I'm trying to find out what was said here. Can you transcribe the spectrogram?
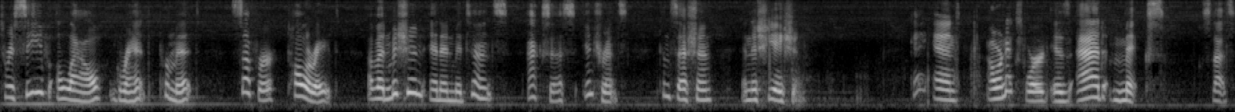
to receive, allow, grant, permit, suffer, tolerate, of admission and admittance, access, entrance, concession, initiation. Okay, and our next word is admix. So that's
